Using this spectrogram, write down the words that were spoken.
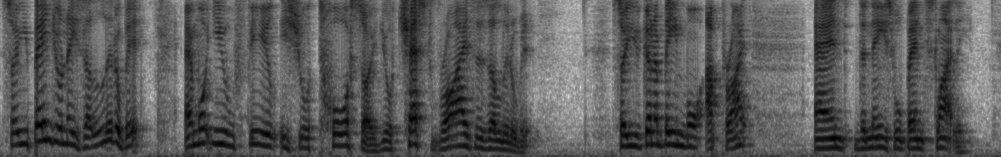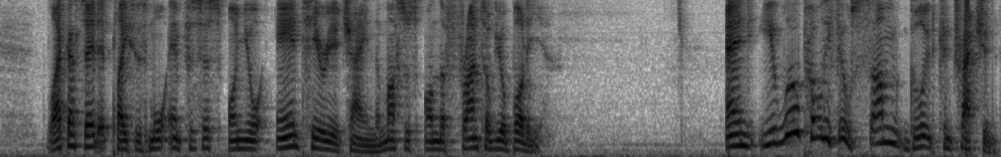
So you bend your knees a little bit, and what you'll feel is your torso, your chest rises a little bit. So you're going to be more upright and the knees will bend slightly. Like I said, it places more emphasis on your anterior chain, the muscles on the front of your body. And you will probably feel some glute contraction,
